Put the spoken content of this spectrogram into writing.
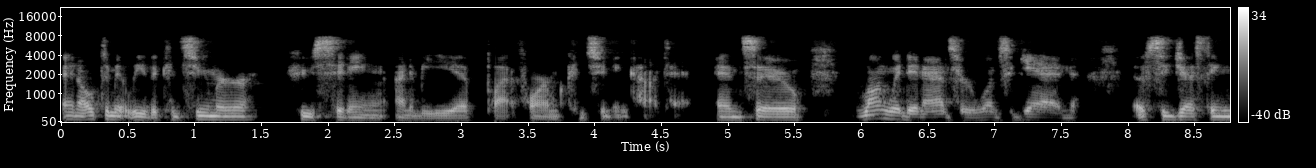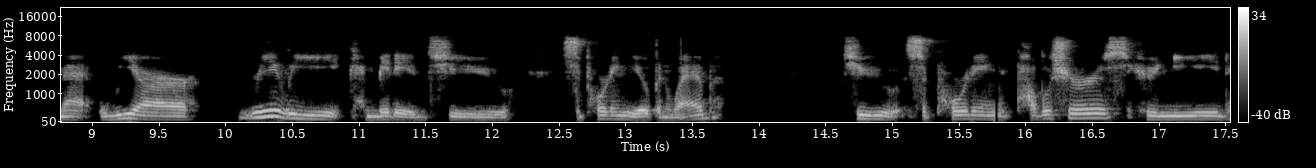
and ultimately the consumer who's sitting on a media platform consuming content. And so, long winded answer once again of suggesting that we are really committed to supporting the open web to supporting publishers who need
